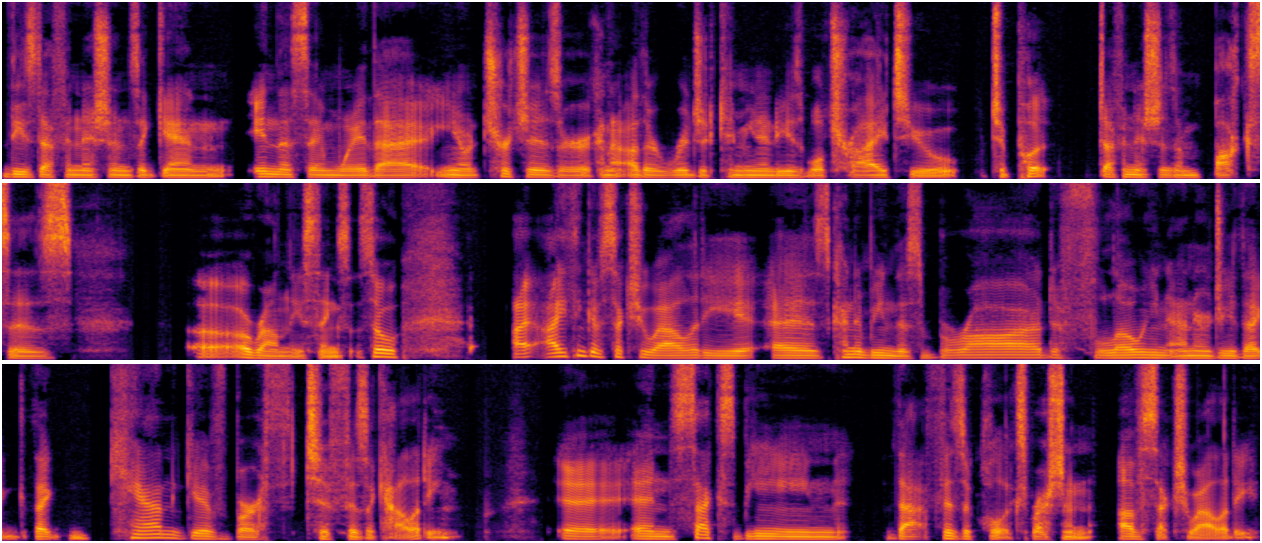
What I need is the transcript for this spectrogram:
these definitions again in the same way that you know churches or kind of other rigid communities will try to to put definitions and boxes uh, around these things so I, I think of sexuality as kind of being this broad, flowing energy that that can give birth to physicality, uh, and sex being that physical expression of sexuality.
